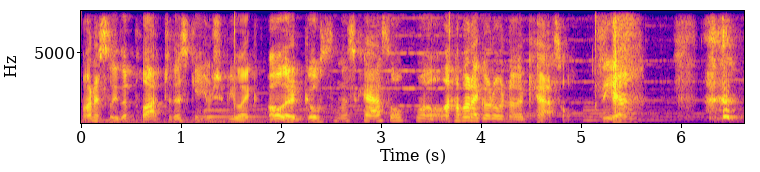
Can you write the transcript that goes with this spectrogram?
Honestly, the plot to this game should be like, oh, there are ghosts in this castle? Well, how about I go to another castle? The end.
